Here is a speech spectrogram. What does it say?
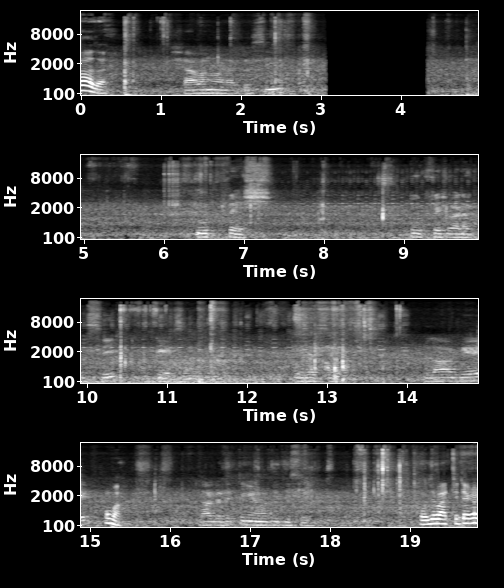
পাওয়া যায়। সাবান অর্ডার করছি। ডিএক্সএল ঠিক আছে লগে ওমা। লগে টিমের মধ্যে দিছি ও যে বাড়তি টাকা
